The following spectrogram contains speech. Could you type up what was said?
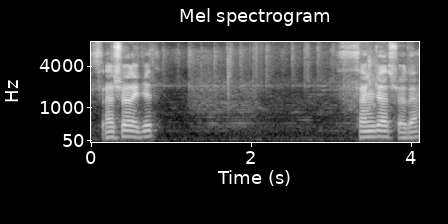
Sen şöyle git. Sen gel şöyle.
